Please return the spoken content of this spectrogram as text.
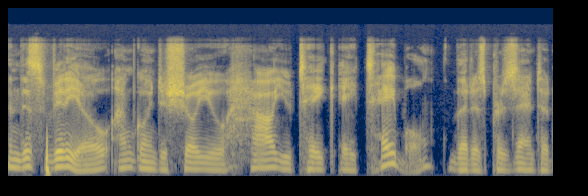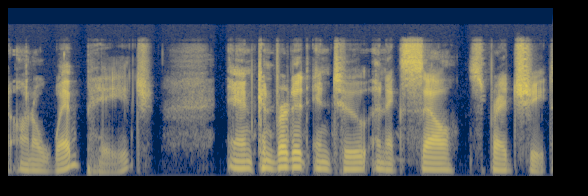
In this video, I'm going to show you how you take a table that is presented on a web page and convert it into an Excel spreadsheet.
